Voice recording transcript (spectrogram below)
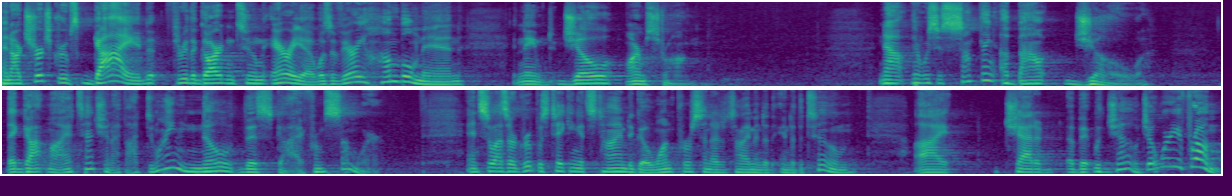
And our church group's guide through the Garden Tomb area was a very humble man named Joe Armstrong. Now, there was just something about Joe that got my attention. I thought, do I know this guy from somewhere? And so, as our group was taking its time to go one person at a time into the, into the tomb, I chatted a bit with Joe. Joe, where are you from?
